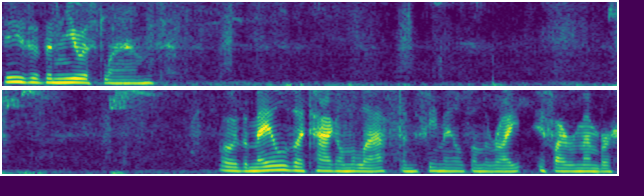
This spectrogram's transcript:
These are the newest lambs. Oh, the males I tag on the left and the females on the right, if I remember.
